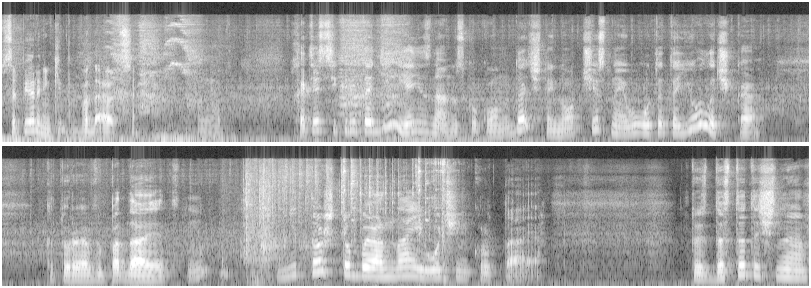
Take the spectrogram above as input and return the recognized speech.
соперники попадаются. Вот. Хотя Секрет 1, я не знаю, насколько он удачный, но вот честно, его вот эта елочка, которая выпадает, ну, не то чтобы она и очень крутая. То есть достаточно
